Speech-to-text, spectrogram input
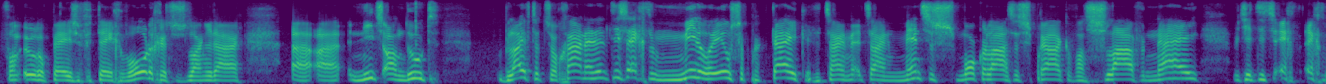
van Europese vertegenwoordigers, zolang je daar uh, uh, niets aan doet blijft het zo gaan. En het is echt een middeleeuwse praktijk. Het zijn, het zijn mensensmokkelaars, er sprake van slavernij. Weet je, het is echt, echt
